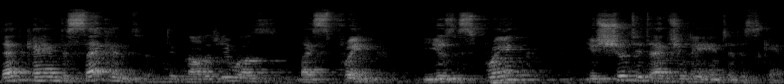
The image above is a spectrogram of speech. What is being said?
Then came the second technology was by spring. You use a spring you shoot it actually into the skin.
